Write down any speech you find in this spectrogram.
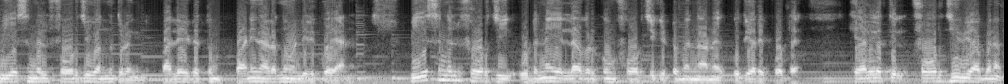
B S N L four G വന്നു തുടങ്ങി. പലയിടത്തും പണി നടന്നുകൊണ്ടിരിക്കുകയാണ്. B S N L four G ഉടനെ എല്ലാവർക്കും ഫോർ ജി കിട്ടുമെന്നാണ് പുതിയ റിപ്പോർട്ട്. കേരളത്തിൽ ഫോർ ജി വ്യാപനം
